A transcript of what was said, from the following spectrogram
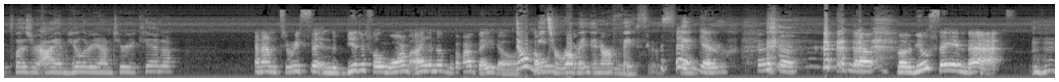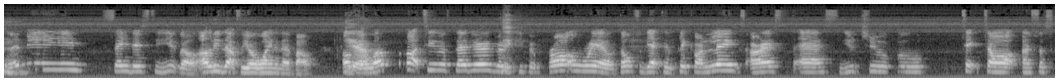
pleasure. I am Hillary, Ontario, Canada. And I'm Teresa in the beautiful, warm island of Barbados. Don't need to rub it in our faces. Thank you. now, well, you saying that, mm-hmm. let me say this to you. Well, I'll leave that for your whining about. Okay, yeah. well, hot tea with pleasure. We're going to keep it raw and real. Don't forget to click on links, RSS, YouTube, TikTok, and just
